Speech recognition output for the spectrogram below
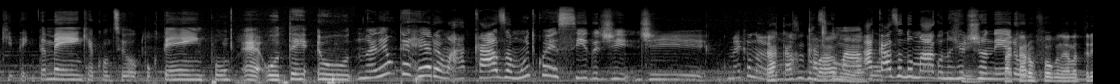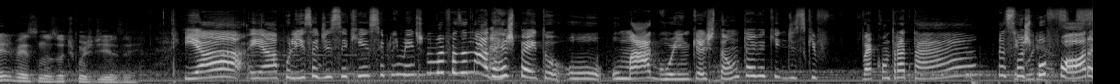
que tem também, que aconteceu há pouco tempo. É, o, ter, o não é nem um terreiro, é uma casa muito conhecida de. de como é que é o nome? É a Casa do Casa do Mago. lá. Mago. A Casa do Mago no Rio de Janeiro. Tacaram fogo nela três vezes nos últimos dias aí. E a, e a polícia disse que simplesmente não vai fazer nada a respeito. O, o mago em questão teve que disse que vai contratar pessoas por fora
